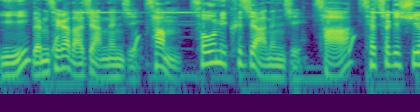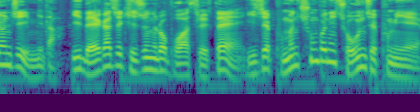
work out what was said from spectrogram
2. 냄새가 나지 않는지. 3. 소음이 크지 않은지. 4. 세척이 쉬운지입니다. 이 네 가지 기준으로 보았을 때 이 제품은 충분히 좋은 제품이에요.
